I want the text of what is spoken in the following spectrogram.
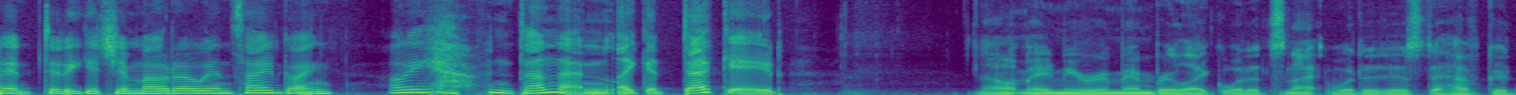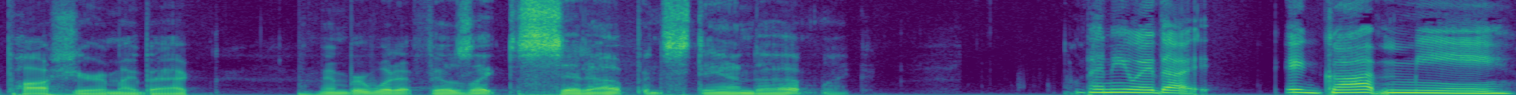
it did it get you moto inside, going, "Oh yeah, I haven't done that in like a decade." Now it made me remember like what it's not what it is to have good posture in my back. Remember what it feels like to sit up and stand up like But anyway, that it got me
